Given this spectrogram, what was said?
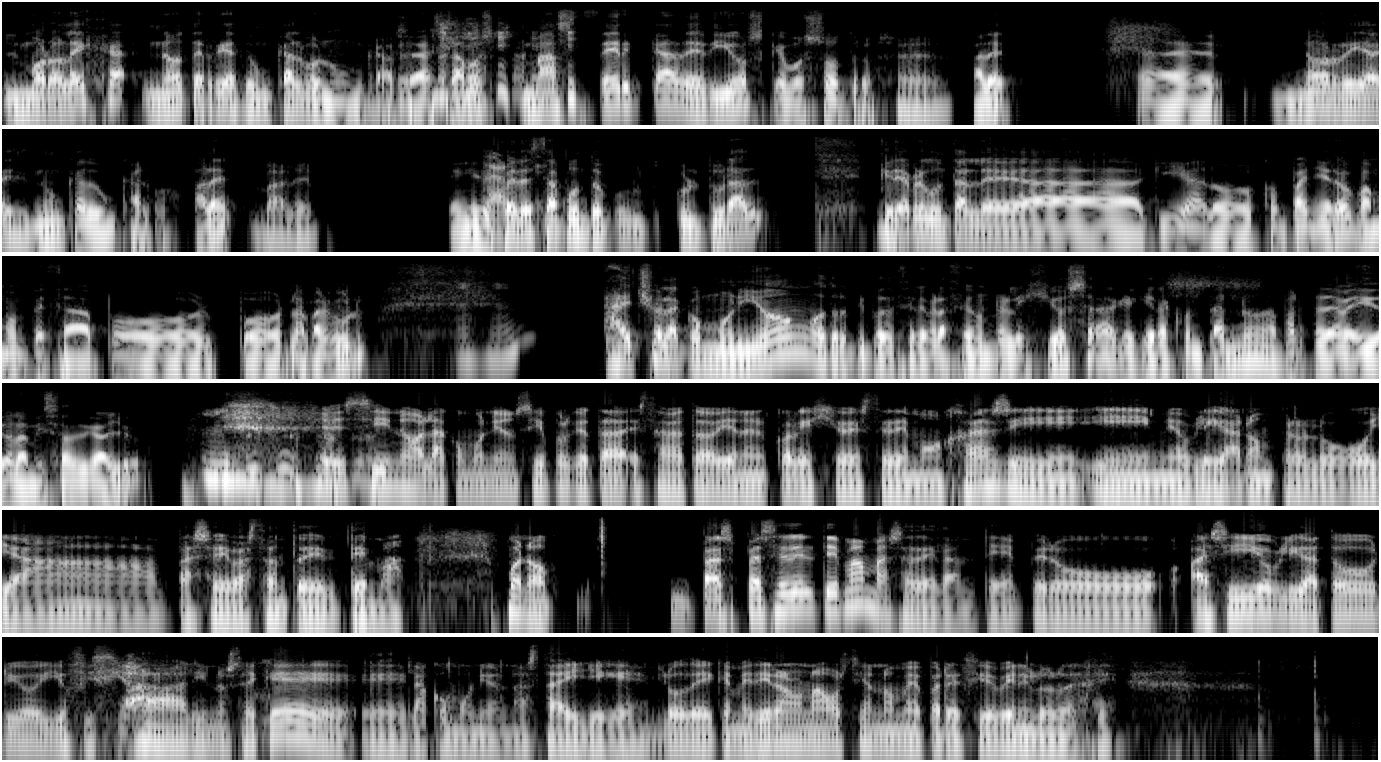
moraleja, no te rías de un calvo nunca. O sea, estamos más cerca de Dios que vosotros, Eh, ¿vale? Eh, no ríais nunca de un calvo, ¿vale? Vale. Bien, y después de este cul- cultural, quería preguntarle a- aquí a los compañeros, vamos a empezar por, por la Valgur. Ujú. ¿Has hecho la comunión, otro tipo de celebración religiosa que quieras contarnos, aparte de haber ido a la misa del gallo? Sí, no, la comunión sí, porque ta- estaba todavía en el colegio este de monjas y, me obligaron, pero luego ya pasé bastante del tema. Bueno, pas- pasé del tema más adelante, ¿eh? pero así obligatorio y oficial y no sé qué, eh, la comunión, hasta ahí llegué. Lo de que me dieran una hostia no me pareció bien y lo dejé.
